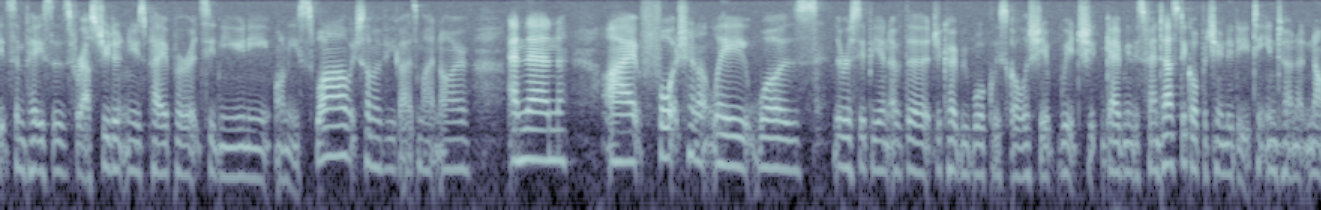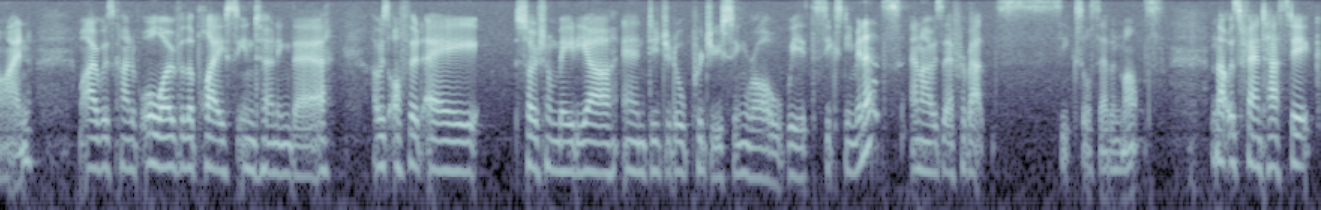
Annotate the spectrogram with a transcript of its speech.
bits and pieces for our student newspaper at Sydney Uni Honi Soit, which some of you guys might know. And then I fortunately was the recipient of the Jacoby Walkley Scholarship, which gave me this fantastic opportunity to intern at Nine. I was kind of all over the place interning there. I was offered a social media and digital producing role with 60 Minutes, and I was there for about six or seven months. And that was fantastic,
